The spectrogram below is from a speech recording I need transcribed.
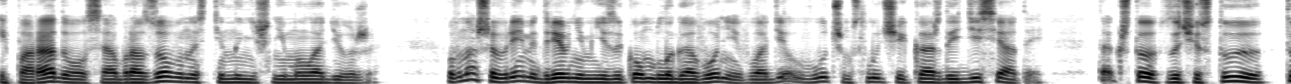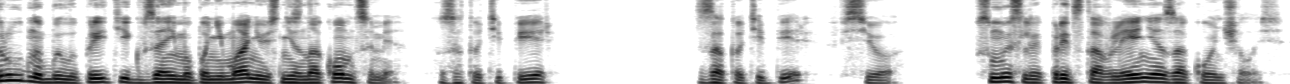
и порадовался образованности нынешней молодежи. В наше время древним языком благовоний владел в лучшем случае каждый десятый, так что зачастую трудно было прийти к взаимопониманию с незнакомцами. Зато теперь... Зато теперь все. В смысле, представление закончилось.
